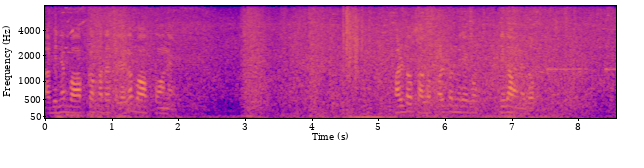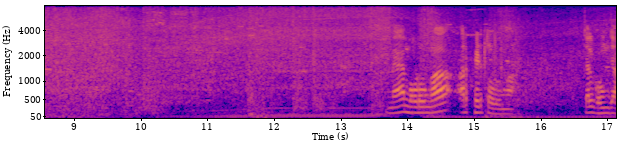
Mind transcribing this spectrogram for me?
अब इन्हें बाप का पता चलेगा बाप कौन है। पलटो सालो, पलटो मेरे को। सीधा होने दो मैं मोड़ूँगा और फिर तोड़ूँगा। चल घूम जा।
